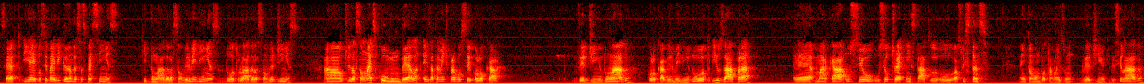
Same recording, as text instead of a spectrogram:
certo? E aí você vai ligando essas pecinhas que de um lado elas são vermelhinhas, do outro lado elas são verdinhas. A utilização mais comum dela é exatamente para você colocar verdinho de um lado, colocar vermelhinho do outro e usar para é, marcar o seu, o seu tracking status, a sua instância. Então vamos botar mais um verdinho aqui desse lado,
